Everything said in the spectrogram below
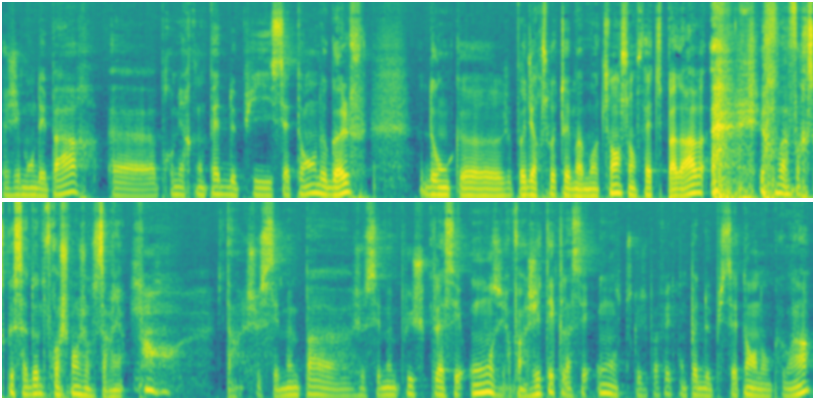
j'ai mon départ. Euh, première compète depuis 7 ans de golf. Donc, euh, je peux dire souhaiter ma bonne chance, en fait, c'est pas grave. On va voir ce que ça donne, franchement, j'en sais rien. Oh, putain, je sais même pas, je sais même plus, je suis classé 11. Enfin, j'étais classé 11 parce que j'ai pas fait de compète depuis 7 ans, donc voilà.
